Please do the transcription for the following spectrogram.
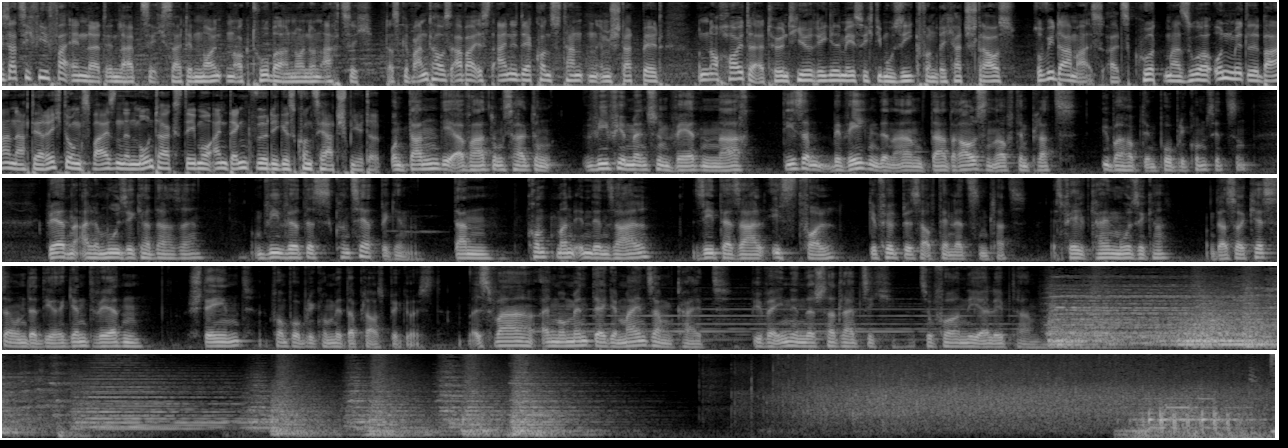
Es hat sich viel verändert in Leipzig seit dem 9. Oktober 89. Das Gewandhaus aber ist eine der Konstanten im Stadtbild und noch heute ertönt hier regelmäßig die Musik von Richard Strauss. So wie damals, als Kurt Masur unmittelbar nach der richtungsweisenden Montagsdemo ein denkwürdiges Konzert spielte. Und dann die Erwartungshaltung, wie viele Menschen werden nach diesem bewegenden Abend da draußen auf dem Platz überhaupt im Publikum sitzen? Werden alle Musiker da sein? Und wie wird das Konzert beginnen? Dann kommt man in den Saal, sieht, der Saal ist voll, gefüllt bis auf den letzten Platz. Es fehlt kein Musiker. Und das Orchester und der Dirigent werden stehend vom Publikum mit Applaus begrüßt. Es war ein Moment der Gemeinsamkeit, wie wir ihn in der Stadt Leipzig zuvor nie erlebt haben.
